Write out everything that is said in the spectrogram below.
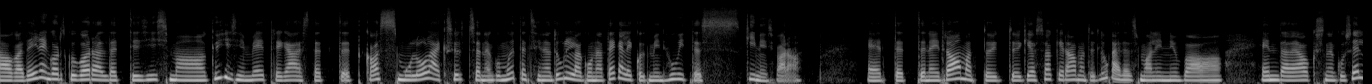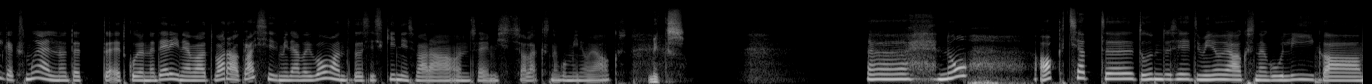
aga teinekord, kui korraldati, siis ma küsisin Peetri käest, et, et kas mul oleks üldse nagu mõtet sinna tulla, kuna tegelikult mind huvitas kinnisvara et, et neid raamatuid, Kiyosaki raamatuid lugedes ma olin juba enda jaoks nagu selgeks mõelnud, et, et kui on need erinevad varaklassid, mida võib omandada, siis kinnisvara on see, mis oleks nagu minu jaoks. miks? Äh, noh, aktsiad tundusid minu jaoks nagu liiga,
